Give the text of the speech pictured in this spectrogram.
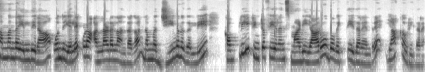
ಸಂಬಂಧ ಇಲ್ದಿರ? ಒಂದು ಎಲೆ ಕೂಡ ಅಲ್ಲಾಡಲ್ಲ ಅಂದಾಗ ನಮ್ಮ ಜೀವನದಲ್ಲಿ ಕಂಪ್ಲೀಟ್ ಇಂಟರ್ಫಿಯರೆನ್ಸ್ ಮಾಡಿ ಯಾರೋ ಒಬ್ಬ ವ್ಯಕ್ತಿ ಇದ್ದಾರೆ ಅಂದ್ರೆ ಯಾಕೆ ಅವ್ರಿದ್ದಾರೆ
